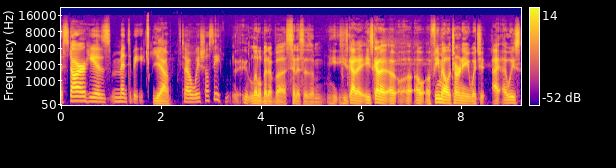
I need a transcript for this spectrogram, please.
the star he is meant to be. yeah. So we shall see. a little bit of uh, cynicism. He, he's got a he's got a, a, a, a female attorney, which I, I always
